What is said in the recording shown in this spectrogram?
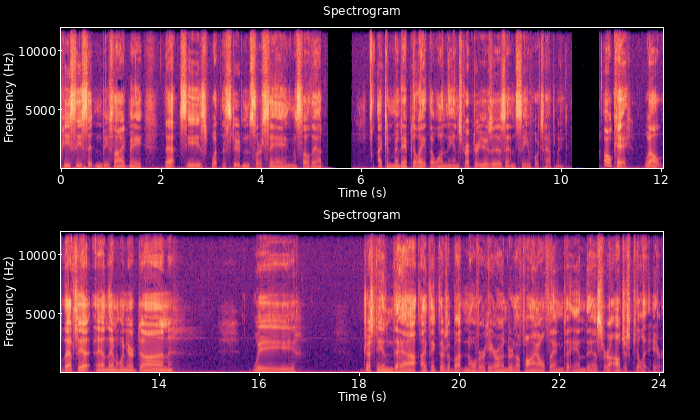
PC sitting beside me that sees what the students are seeing so that I can manipulate the one the instructor uses and see what's happening. Okay, well, that's it. And then when you're done, we just end that. I think there's a button over here under the file thing to end this, or I'll just kill it here.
